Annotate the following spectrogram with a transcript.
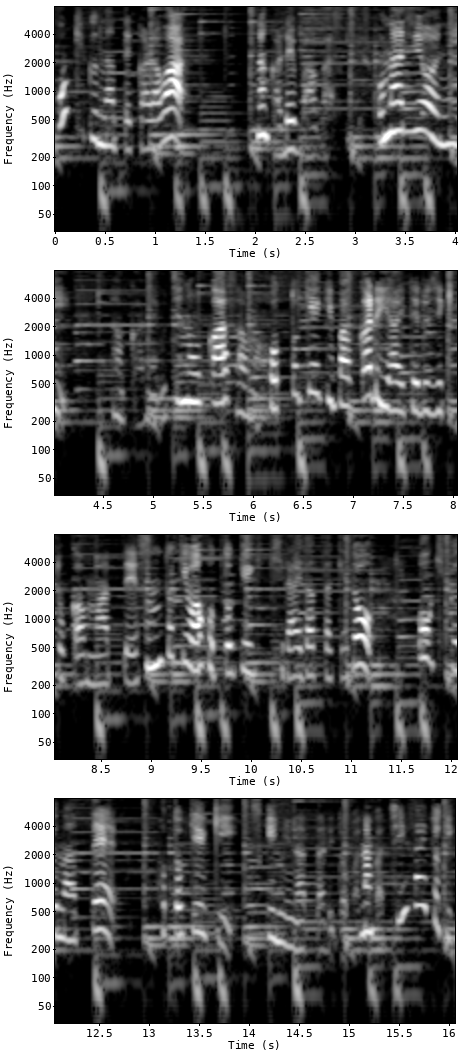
大きくなってからは、なんかレバーが好きです。同じように、ちのお母さんはホットケーキばっかり焼いてる時期とかもあって、その時はホットケーキ嫌いだったけど、大きくなって、ホットケーキ好きになったりとか、なんか小さい時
